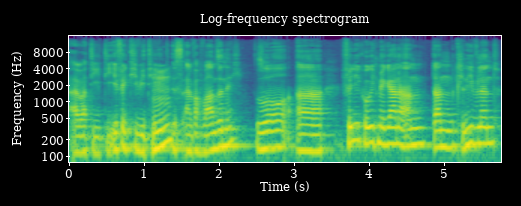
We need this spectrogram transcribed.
einfach die, die Effektivität Hm. ist einfach wahnsinnig. So, äh, Philly gucke ich mir gerne an, dann Cleveland.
